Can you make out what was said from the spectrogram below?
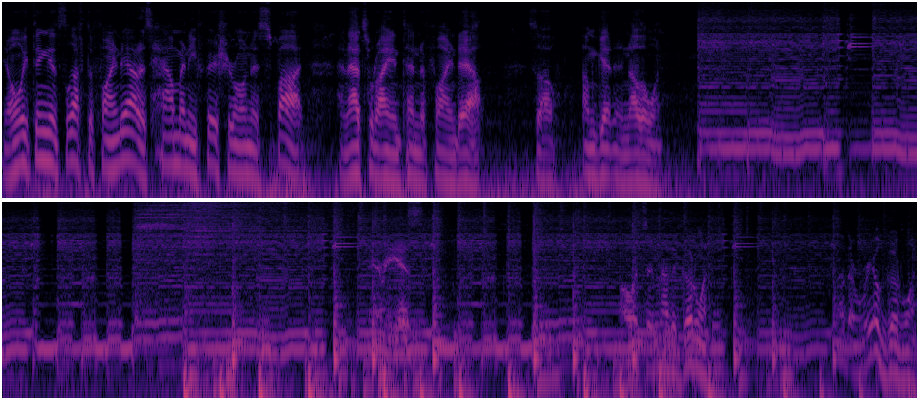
The only thing that's left to find out is how many fish are on this spot, and that's what I intend to find out. So I'm getting another one. There he is. Oh, it's another good one. Another real good one.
